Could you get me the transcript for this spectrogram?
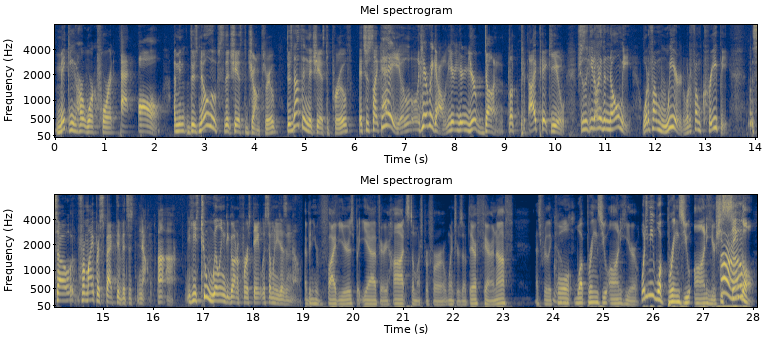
making her work for it at all. I mean, there's no hoops that she has to jump through. There's nothing that she has to prove. It's just like, hey, here we go. You're, you're, you're done. Look, I pick you. She's like, you don't even know me. What if I'm weird? What if I'm creepy? So, from my perspective, it's just no, uh uh He's too willing to go on a first date with someone he doesn't know. I've been here for five years, but yeah, very hot. Still much prefer winters up there. Fair enough. That's really cool. Yeah. What brings you on here? What do you mean, what brings you on here? She's single.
